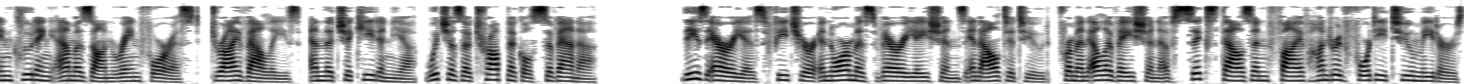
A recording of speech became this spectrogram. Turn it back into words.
including Amazon rainforest, dry valleys, and the Chiquitania, which is a tropical savanna. These areas feature enormous variations in altitude, from an elevation of 6,542 meters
